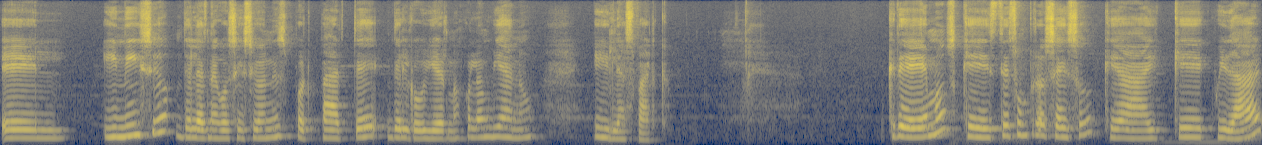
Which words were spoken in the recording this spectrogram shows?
el inicio de las negociaciones por parte del gobierno colombiano y las FARC. Creemos que este es un proceso que hay que cuidar,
